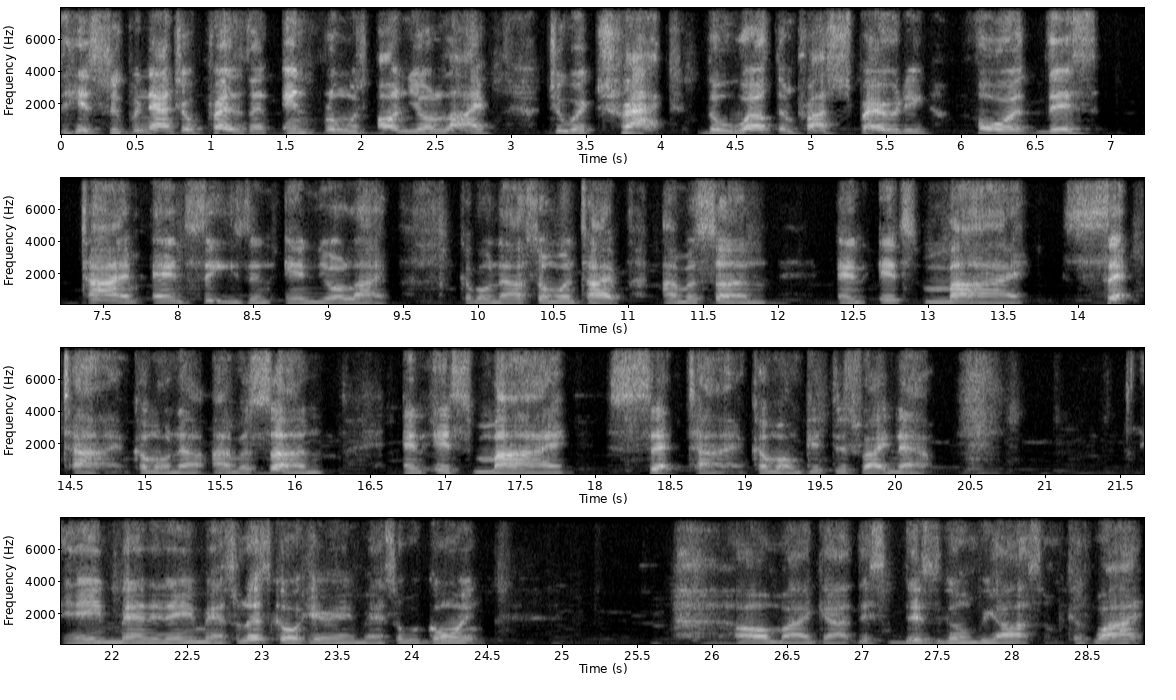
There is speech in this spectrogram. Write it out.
his supernatural presence and influence on your life to attract the wealth and prosperity for this time and season in your life. Come on now, someone type, I'm a son and it's my set time. Come on now, I'm a son and it's my set time. Come on, get this right now. Amen and amen. So let's go here. Amen. So we're going. Oh my God, this this is gonna be awesome. Because why?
